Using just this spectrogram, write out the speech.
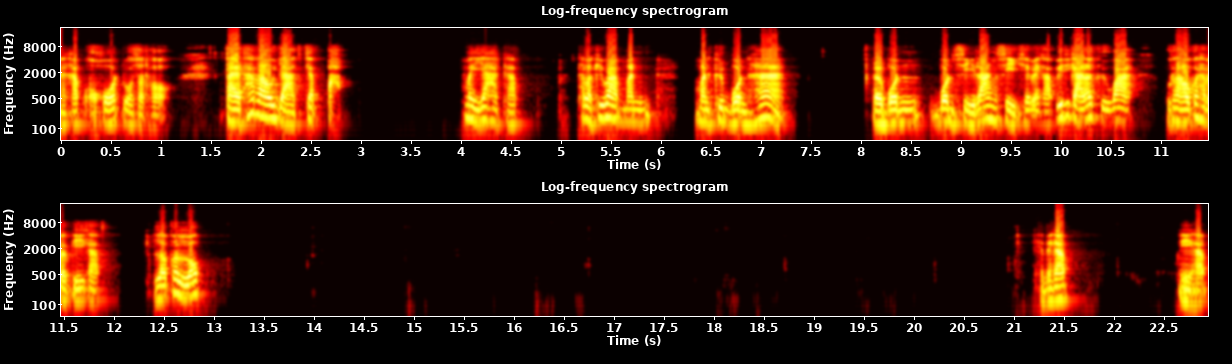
นะครับโค้ดวสทแต่ถ้าเราอยากจะปรับไม่ยากครับ ถ้าเราคิดว่ามันมันคือบนห้าเออบนบนสี่ล่างสี่ใช่ไหมครับ วิธีการก็คือว่าเราก็ทำแบบนี้ครับ เราก็ลบ เห็นไหมครับ นี่ครับ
